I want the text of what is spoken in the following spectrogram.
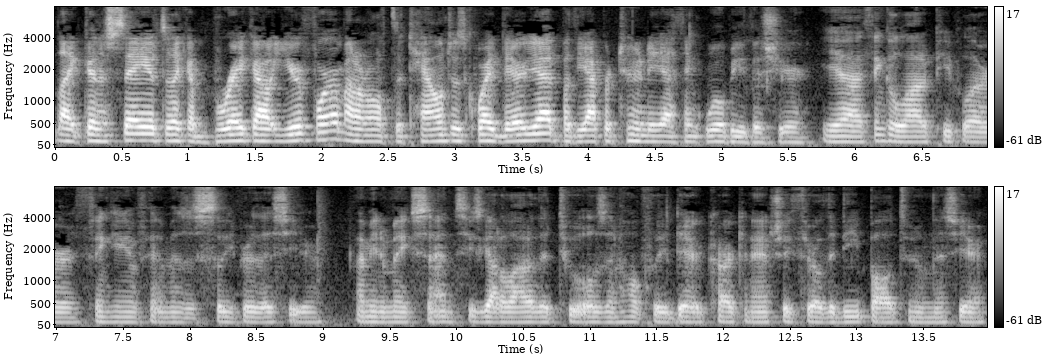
like going to say it's like a breakout year for him. I don't know if the talent is quite there yet, but the opportunity I think will be this year. Yeah, I think a lot of people are thinking of him as a sleeper this year. I mean, it makes sense. He's got a lot of the tools, and hopefully Derek Carr can actually throw the deep ball to him this year.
